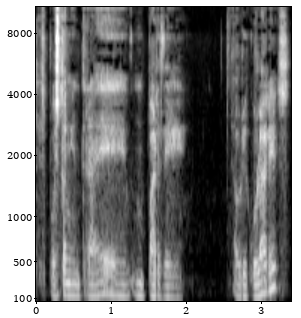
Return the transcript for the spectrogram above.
después también trae un par de auriculares.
